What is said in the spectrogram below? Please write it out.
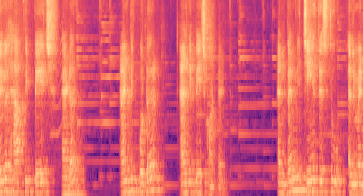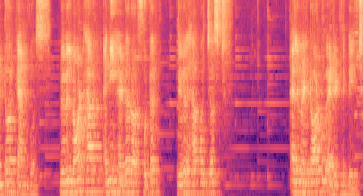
we will have the page header and the footer and the page content. And when we change this to Elementor canvas, we will not have any header or footer. We will have a just Elementor to edit the page.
